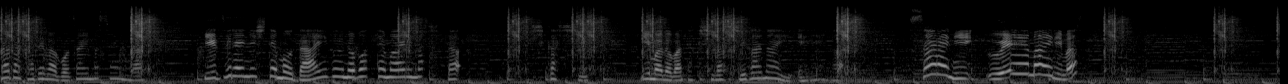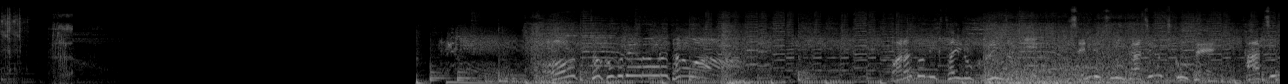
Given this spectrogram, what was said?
定かではございませんがいずれにしてもだいぶ登ってまいりました。しかし今の私はしがないエレがさらに上へ参ります。おっとここで現れたのはバラと肉体の狂い咲き戦慄のガチムチ皇帝辰巳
